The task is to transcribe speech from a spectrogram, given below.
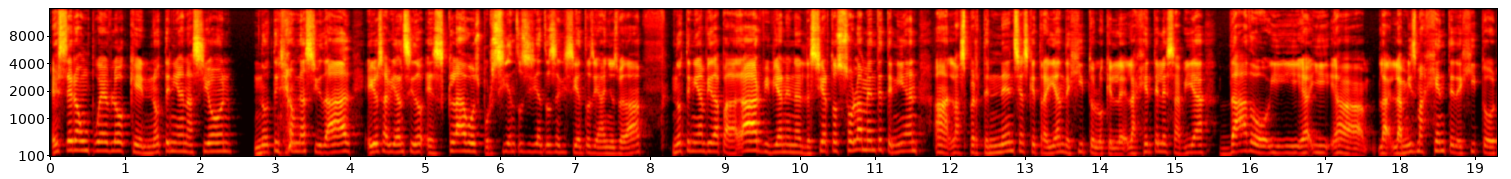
Este era un pueblo que no tenía nación, no tenía una ciudad, ellos habían sido esclavos por cientos y cientos y cientos de años, ¿verdad? No tenían vida para dar, vivían en el desierto, solamente tenían ah, las pertenencias que traían de Egipto, lo que la gente les había dado y, ah, la, misma gente de Egipto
